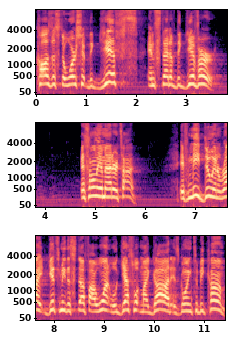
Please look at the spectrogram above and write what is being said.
cause us to worship the gifts instead of the giver. It's only a matter of time. If me doing right gets me the stuff I want, well, guess what my God is going to become?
